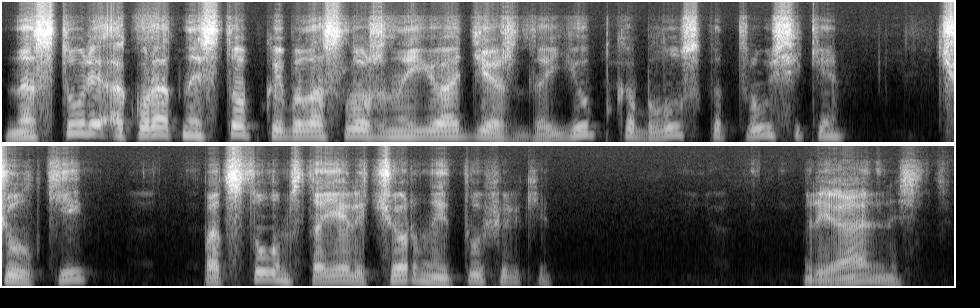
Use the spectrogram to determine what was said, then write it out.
На стуле аккуратной стопкой была сложена ее одежда. Юбка, блузка, трусики, чулки. Под стулом стояли черные туфельки. Реальность.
